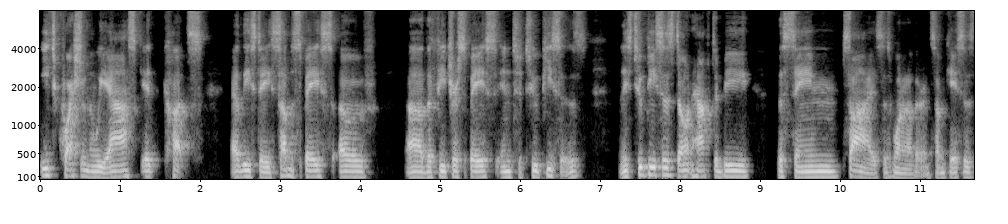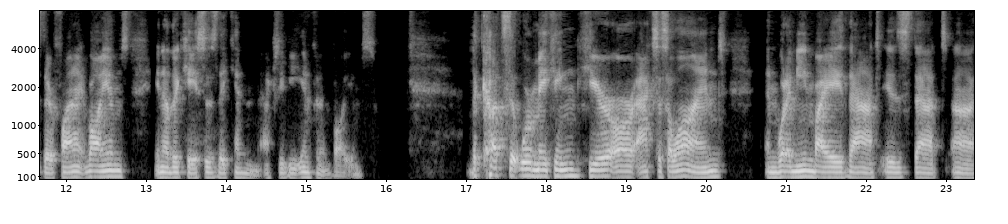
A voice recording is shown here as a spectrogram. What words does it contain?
each question that we ask, it cuts at least a subspace of uh, the feature space into two pieces. And these two pieces don't have to be the same size as one another. In some cases, they're finite volumes. In other cases, they can actually be infinite volumes. The cuts that we're making here are axis aligned, and what I mean by that is that, uh,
